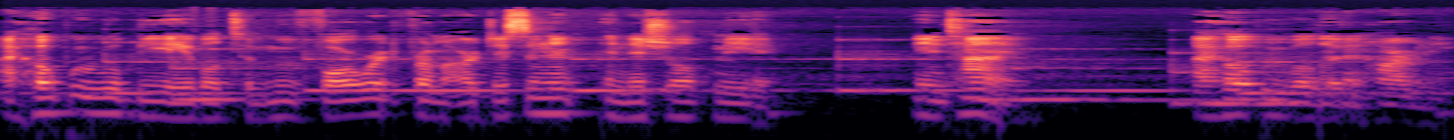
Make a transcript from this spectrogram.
I hope we will be able to move forward from our dissonant initial meeting. In time, I hope we will live in harmony.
